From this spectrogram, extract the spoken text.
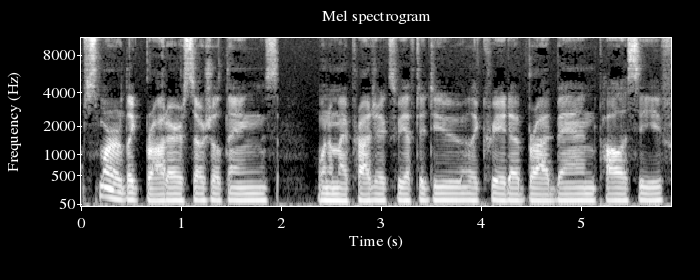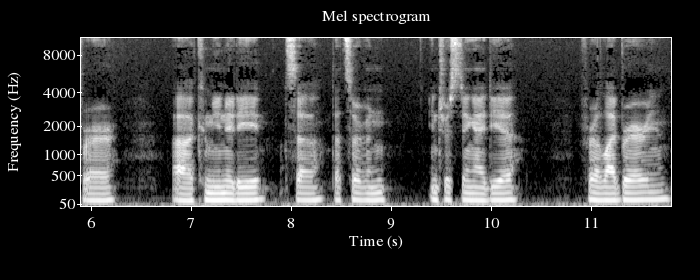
just more like broader social things. One of my projects we have to do like create a broadband policy for a community. So that's sort of an interesting idea for a librarian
